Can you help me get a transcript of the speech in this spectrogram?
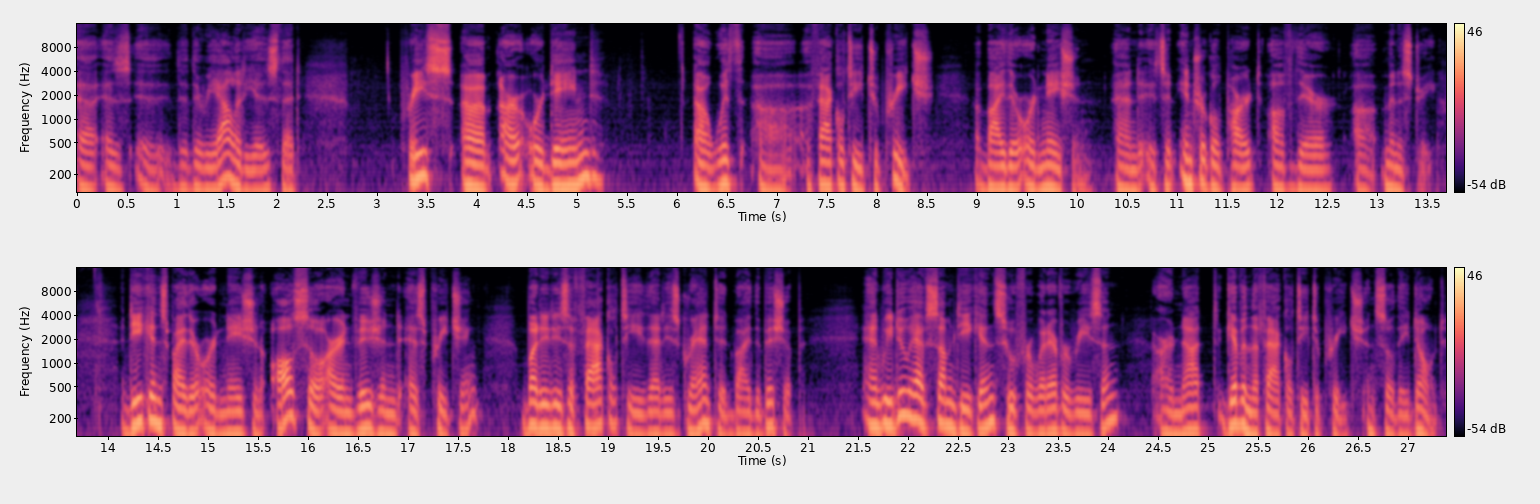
uh, as uh, the, the, reality is that priests uh, are ordained uh, with uh, a faculty to preach by their ordination, and it's an integral part of their uh, ministry. Deacons, by their ordination, also are envisioned as preaching, but it is a faculty that is granted by the bishop. And we do have some deacons who, for whatever reason, are not given the faculty to preach, and so they don't.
